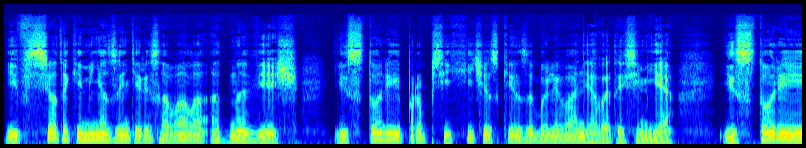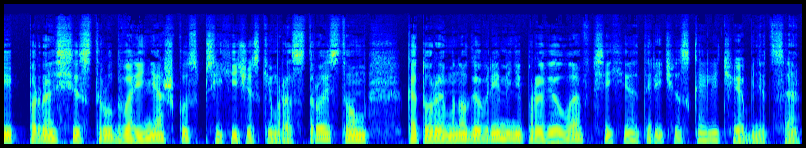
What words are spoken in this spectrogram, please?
и все-таки меня заинтересовала одна вещь — истории про психические заболевания в этой семье» истории про сестру-двойняшку с психическим расстройством, которая много времени провела в психиатрической лечебнице.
